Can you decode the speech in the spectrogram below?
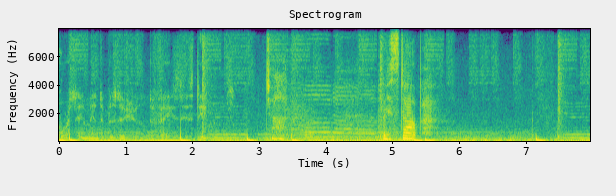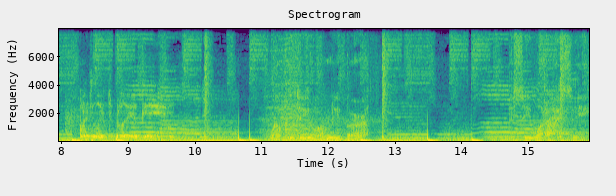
Force him into position to face his demons. John, please stop. I'd like to play a game. Welcome to your rebirth. You see what I see.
